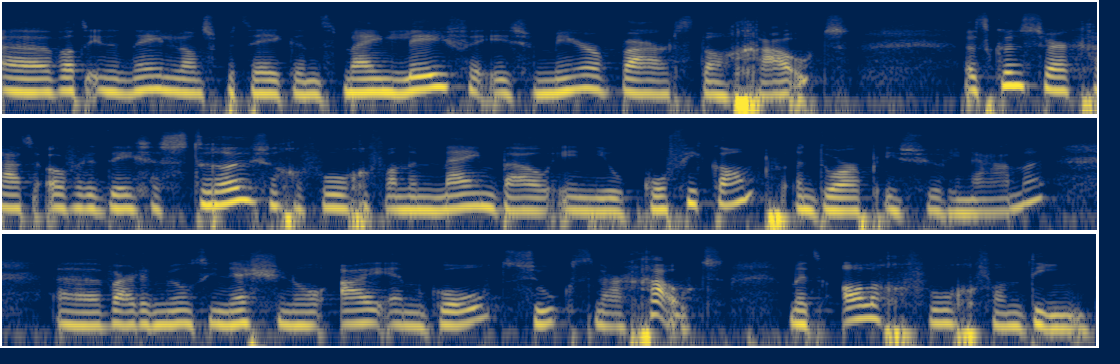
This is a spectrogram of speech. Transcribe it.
Uh, wat in het Nederlands betekent: Mijn leven is meer waard dan goud. Het kunstwerk gaat over de desastreuze gevolgen van de mijnbouw in Nieuw Koffiekamp, een dorp in Suriname, uh, waar de multinational I Am Gold zoekt naar goud, met alle gevolgen van dien.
